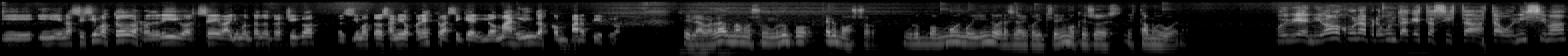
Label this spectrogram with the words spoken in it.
Y, nos hicimos todos, Rodrigo, Seba y un montón de otros chicos, nos hicimos todos amigos con esto, así que lo más lindo es compartirlo. Sí, la verdad, vamos un grupo hermoso, un grupo muy, muy lindo, gracias al coleccionismo, que eso está muy bueno. Muy bien, y vamos con una pregunta que esta sí está, está buenísima.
